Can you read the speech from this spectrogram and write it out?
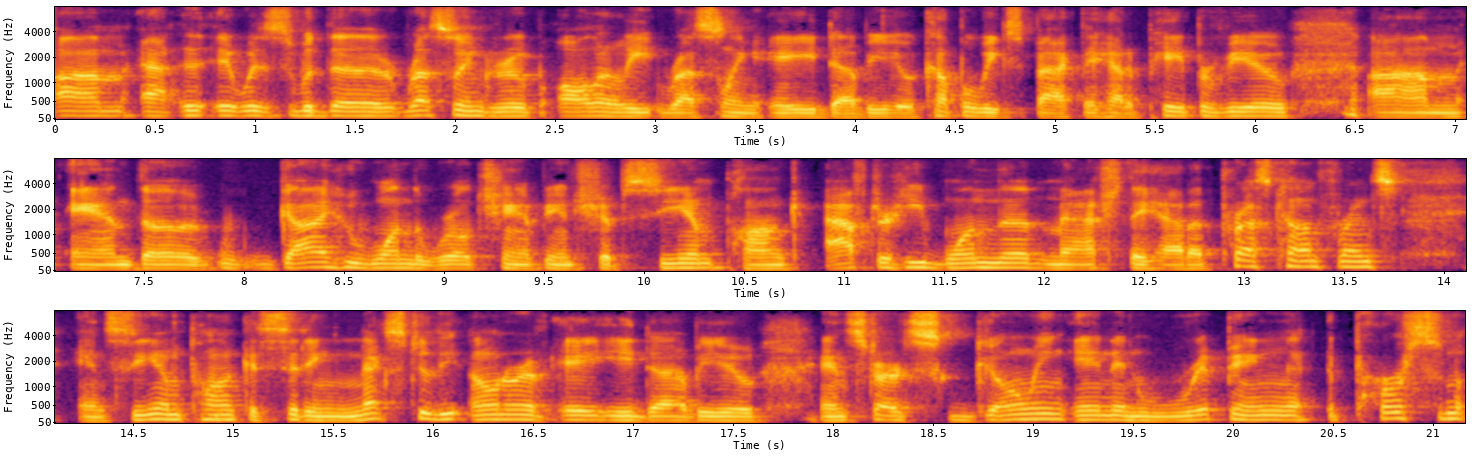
Um, at, it was with the wrestling group All Elite Wrestling AEW. A couple weeks back, they had a pay per view, um, and the guy who won the world championship, CM Punk, after he won the match, they had a press conference, and CM Punk is sitting next to the owner of AEW and starts going in and ripping personal,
